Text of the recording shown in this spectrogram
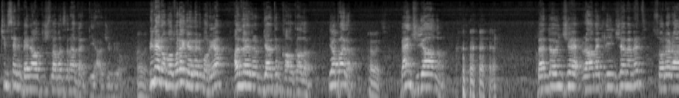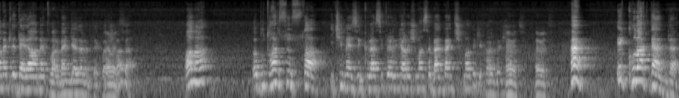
Kimsenin beni alkışlamasına da ihtiyacım yok. Evet. Biner o motora gelirim oraya. Hadi derim geldim kalkalım. Yaparım. Evet. Ben cihanım. ben de önce rahmetli İnce Mehmet, sonra rahmetli Delamet var. Ben gelirim tek başıma Evet. da. Ama e, bu Tarsus'ta iki mezin klasiklerin yarışması benden çıkmadı ki kardeşim. Evet. Evet. Heh, ilk kulak dendi.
